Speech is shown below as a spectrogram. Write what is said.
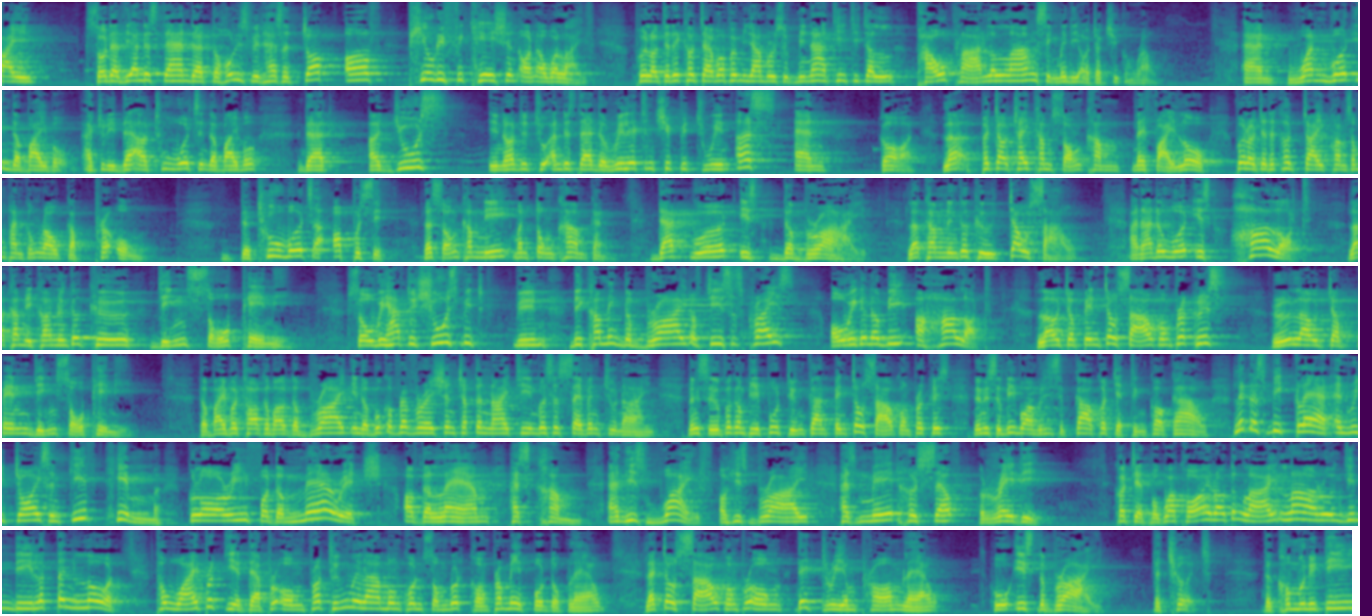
so that we understand that the Holy Spirit has a job of purification on our life เพื่อเราจะได้เข้าใจว่าพระวิญญาณบริสุทธิ์มีหน้าที่ที่จะเผาผลาญและล้างสิ่งไม่ดีออกจากชีวิตของเรา and one word in the Bible actually there are two words in the Bible that are used in order to understand the relationship between us and God และพระเจ้าใช้คำสองคำในฝ่ายโลก เพื่อเราจะได้เข้าใจความสัมพันธ์ของเรากับพระองค์ the two words are opposite และสองคำนี้มันตรงข้ามกัน that word is the bride และคำหนึ่งก็คือเจ้าสาว another word is harlot และคำอีกคำหนึ่งก็คือหญิงโสเพณี so we have to choose between becoming the bride of Jesus Christ or we gonna be a harlot เราจะเป็นเจ้าสาวของพระคริสต์หรือเราจะเป็นหญิงโสเพณี The Bible talk about the bride in the book of Revelation chapter 19 verses 7 to 9หนังสือพระคัมภีร์พูดถึงการเป็นเจ้าสาวของพระคริสต์ในหนังสือวิวรณ์บทที่19ข้อ7ถึงข้อ9 Let us be glad and rejoice and give him glory for the marriage of the lamb has come and his wife or his bride has made herself ready ข้อ7บอกว่าขอให้เราทั้งหลายล่าเริงยินดีและเต้นโลด ถวายพระเกียรติแด่พระองค์ เพราะถึงเวลามงคลสมรสของพระเมธโปรดกแล้ว และเจ้าสาวของพระองค์ได้เตรียมพร้อมแล้ว Who is the bride the church the community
